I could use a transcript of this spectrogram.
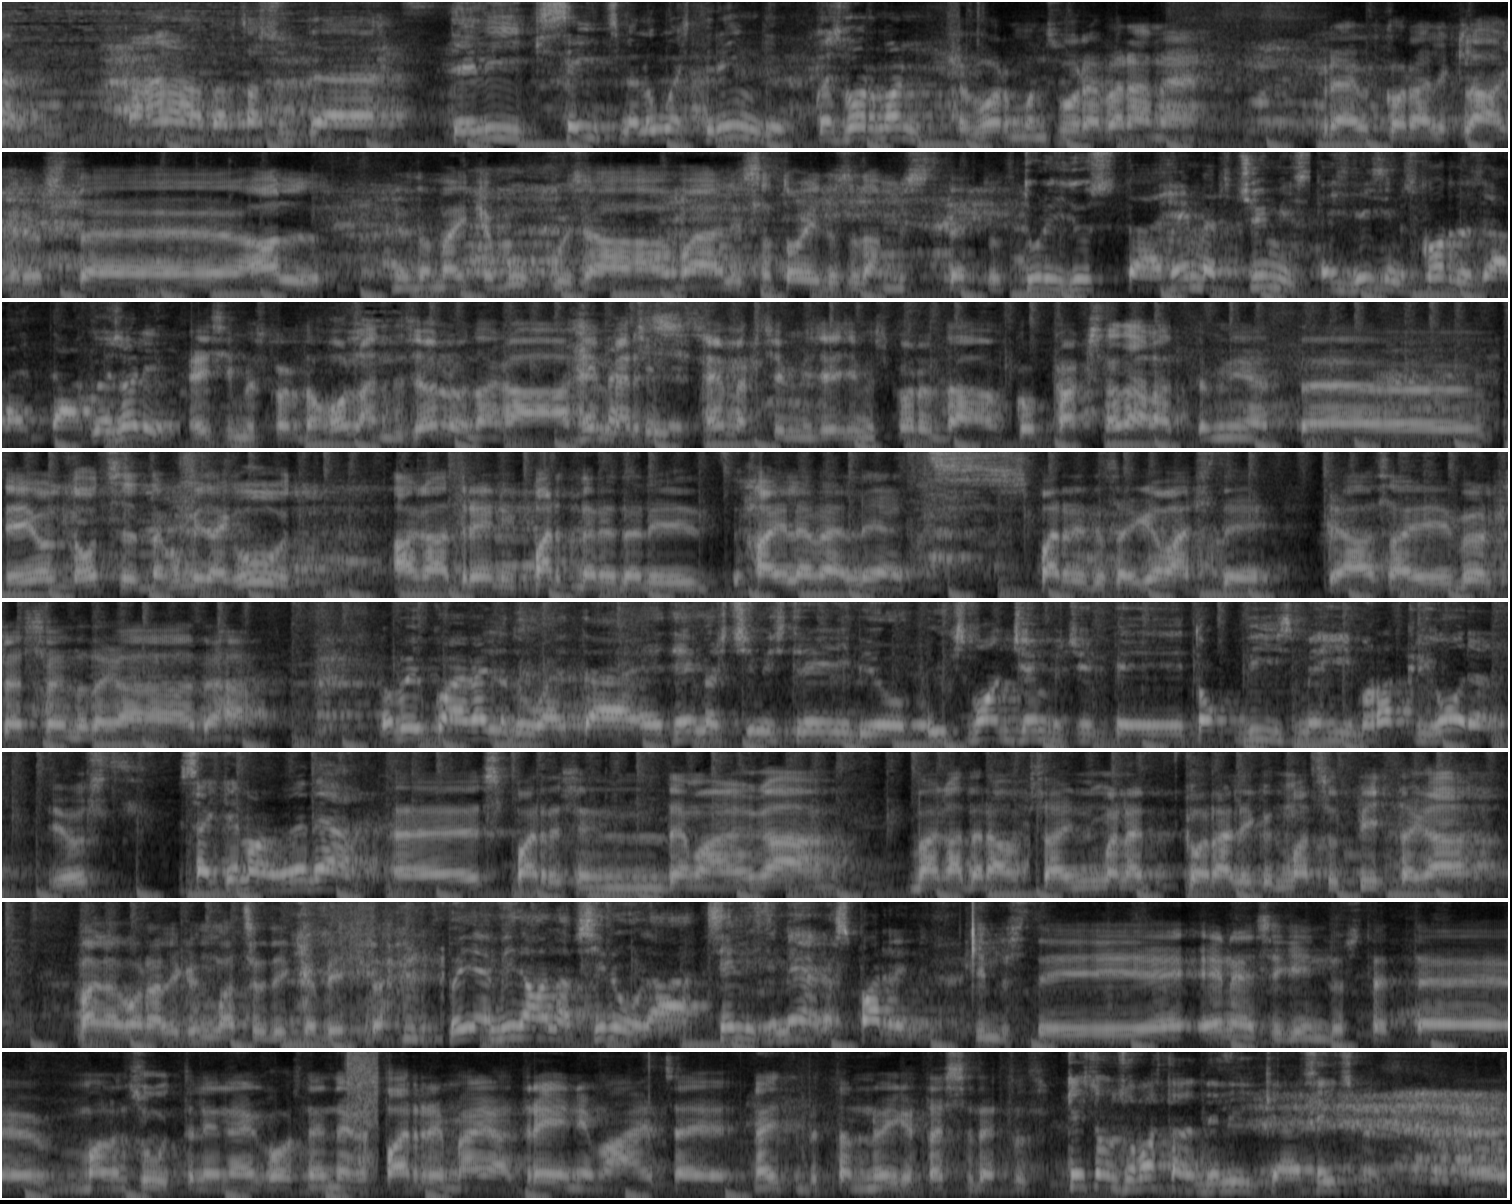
oled astunud D-League seitsmele uuesti ringi, kuidas vorm on? vorm on suurepärane, praegu korralik laager just äh, all, nüüd on väike puhkus ja vaja lihtsalt hoida seda, mis tehtud. tulid just äh, Hemmers Gymis, käisid esimest korda seal, et äh, kuidas oli? esimest korda Hollandis ei olnud, aga Hemmers Hemmers, Gymis. Esimest korda kukk kaks nädalat, nii et äh, ei olnud otseselt nagu midagi uut, aga treeningpartnerid olid high level, nii et sparrida sai kõvasti ja sai world class vendadega teha. no võib kohe välja tuua, et, äh, et Hemmers Gymis treenib ju üks One Championshipi top viis mehi, Marat Grigorjan. just, said temaga ka teha? sparrisin temaga ka väga terav, sain mõned korralikud matsud pihta ka, väga korralikud matsud ikka pihta või mida annab sinule sellise mehega sparrimine? kindlasti enesekindlust, et eh, ma olen suuteline koos nendega sparrima ja treenima, et see näitab, et on õiget asja tehtud. kes on su vastane D-League seitsmel?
